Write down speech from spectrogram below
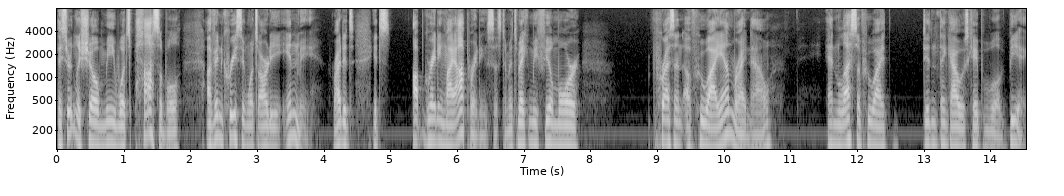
They certainly show me what's possible of increasing what's already in me, right? It's it's upgrading my operating system. It's making me feel more present of who I am right now and less of who I didn't think I was capable of being.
